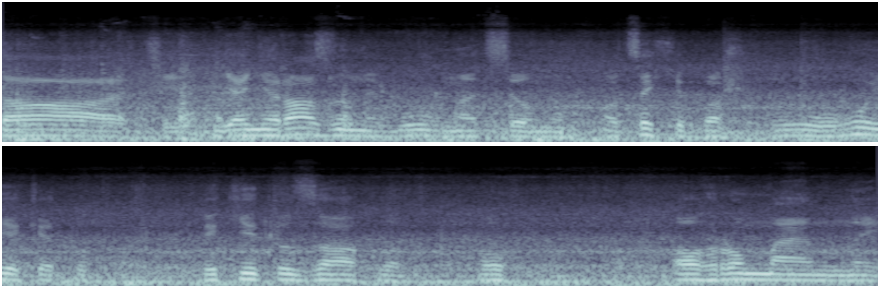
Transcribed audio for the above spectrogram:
Кстати, я ні разу не був на цьому. Оце хіба ж. Ого, яке тут, який тут заклад. Ох, огроменний.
